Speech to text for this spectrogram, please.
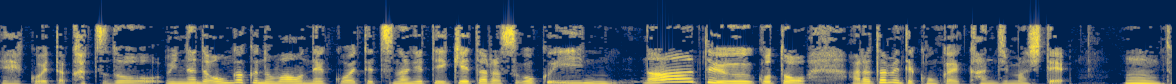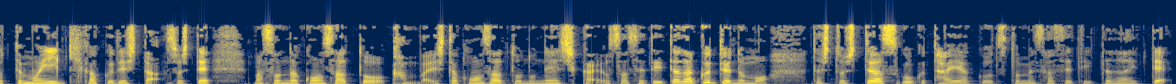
えー、こういった活動、みんなで音楽の輪をね、こうやって繋げていけたらすごくいいなーということを改めて今回感じまして。うん、とってもいい企画でした。そして、まあ、そんなコンサート、完売したコンサートのね、司会をさせていただくっていうのも、私としてはすごく大役を務めさせていただいて、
